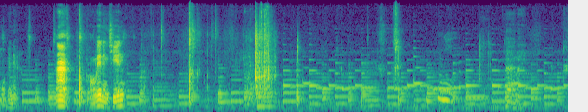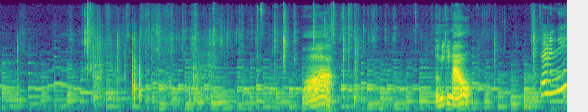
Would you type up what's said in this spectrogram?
หมดไหมเนี่ย อะ ของเล่นหนึ่งชิ้นนี่ ตัวมิกกี้เมาส์ใช่ไหมนี่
